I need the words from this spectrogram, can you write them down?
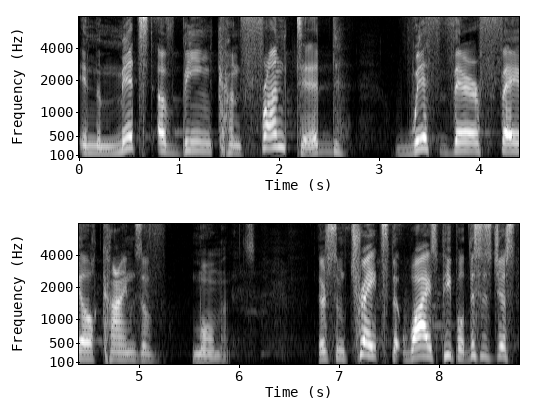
in the midst of being confronted with their fail kinds of moments. There's some traits that wise people, this is just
